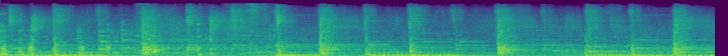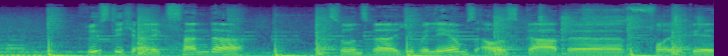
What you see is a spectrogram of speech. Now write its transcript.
Grüß dich Alexander zu unserer Jubiläumsausgabe Folge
